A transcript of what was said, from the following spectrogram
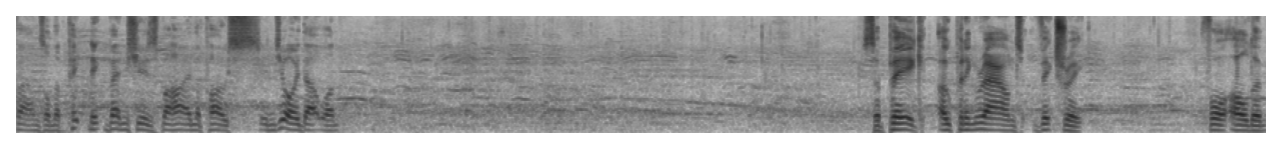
Fans on the picnic benches behind the posts enjoyed that one. It's a big opening round victory for Oldham.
